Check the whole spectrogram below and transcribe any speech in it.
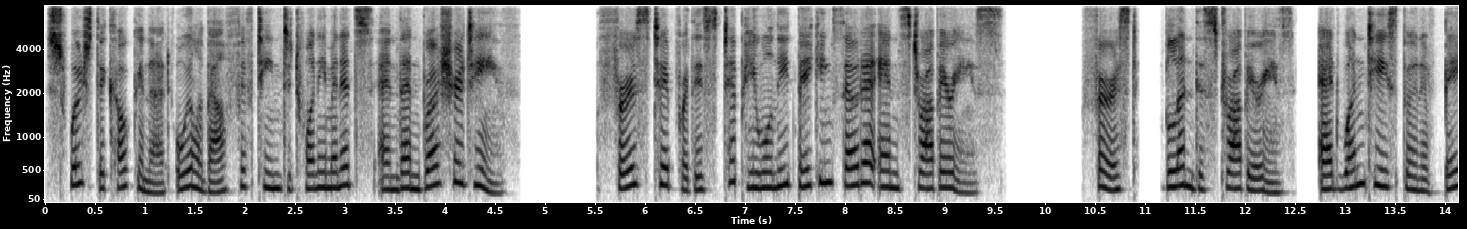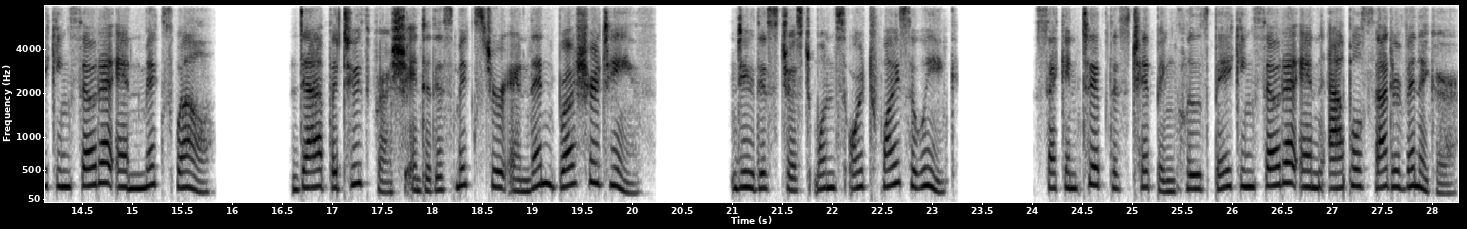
Swish the coconut oil about 15 to 20 minutes and then brush your teeth. First tip for this tip you will need baking soda and strawberries. First, blend the strawberries, add 1 teaspoon of baking soda and mix well. Dab the toothbrush into this mixture and then brush your teeth. Do this just once or twice a week. Second tip This tip includes baking soda and apple cider vinegar.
